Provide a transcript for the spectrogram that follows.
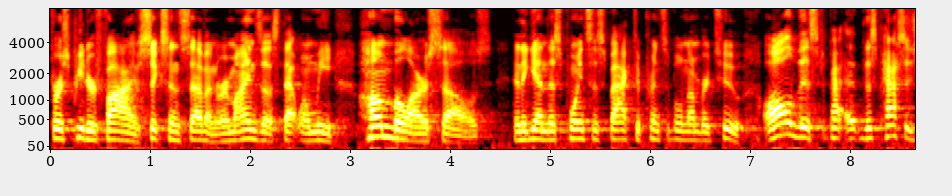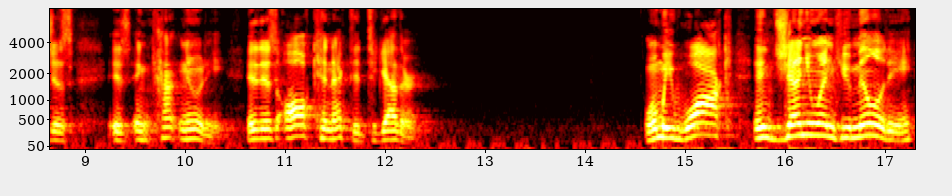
1 Peter 5, 6 and 7 reminds us that when we humble ourselves, and again, this points us back to principle number two. All this, this passage is, is in continuity, it is all connected together. When we walk in genuine humility,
